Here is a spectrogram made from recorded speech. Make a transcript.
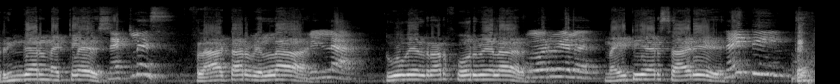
Ringer necklace. Necklace. Flat or villa. Villa. Two-wheeler or four-wheeler. Four-wheeler. 90 or sari. 90. Ah,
